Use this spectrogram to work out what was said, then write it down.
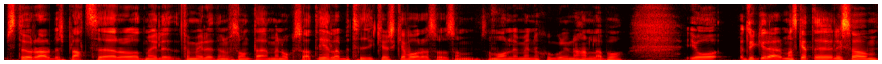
större arbetsplatser och att möjlighet, för möjligheten för sånt där, men också att hela butiker ska vara så som, som vanliga människor går in och handlar på. Jag, jag tycker det här, man ska inte liksom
